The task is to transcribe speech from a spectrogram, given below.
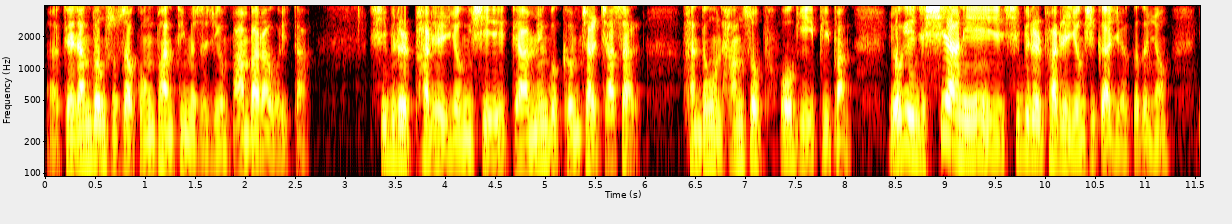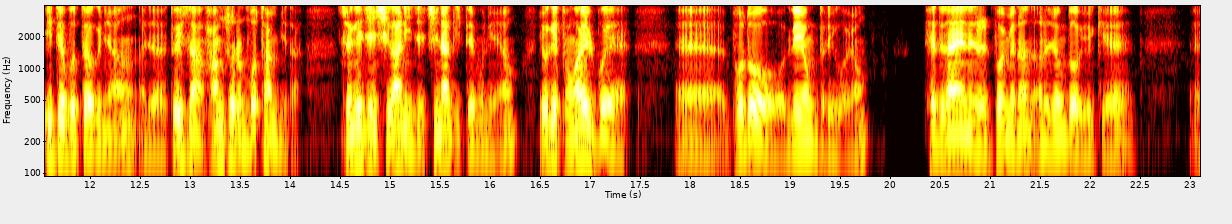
어, 대장동 수사 공판팀에서 지금 반발하고 있다. 11월 8일 0시 대한민국 검찰 자살 한동훈 항소 포기 비판. 요게 이제 시한이 11월 8일 0시까지였거든요. 이때부터 그냥 더 이상 항소를 못 합니다. 정해진 시간이 이제 지났기 때문이에요. 요게 동아일보의 에, 보도 내용들이고요. 헤드라인을 보면은 어느 정도 이렇게 에,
